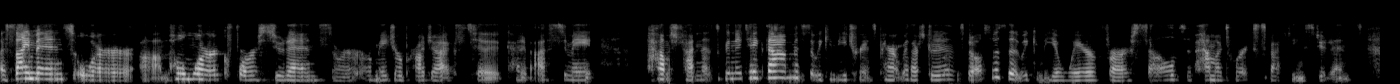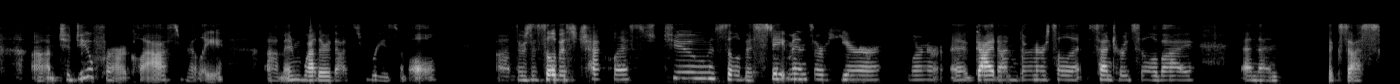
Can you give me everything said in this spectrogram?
assignments or um, homework for students or, or major projects to kind of estimate how much time that's going to take them so we can be transparent with our students, but also so that we can be aware for ourselves of how much we're expecting students um, to do for our class, really, um, and whether that's reasonable. Um, there's a syllabus checklist too. Syllabus statements are here, learner a guide on learner-centered syllabi, and then success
